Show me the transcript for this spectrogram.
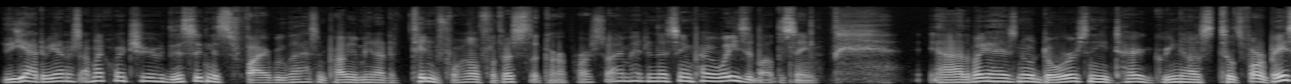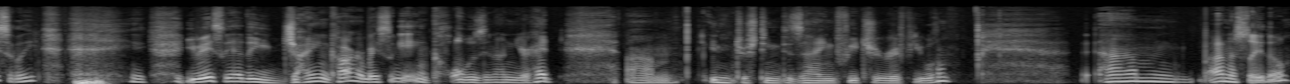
Yeah, to be honest, I'm not quite sure. This thing is fiberglass and probably made out of tin foil for the rest of the car parts, so I imagine this thing probably weighs about the same. Uh, the buggy has no doors and the entire greenhouse tilts forward. Basically, you basically have the giant car basically enclosing on your head. Um, an interesting design feature, if you will. Um, honestly, though,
